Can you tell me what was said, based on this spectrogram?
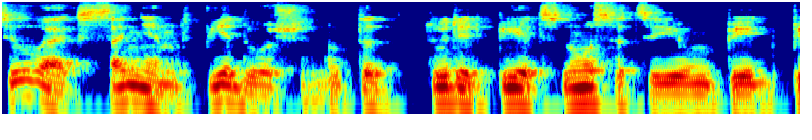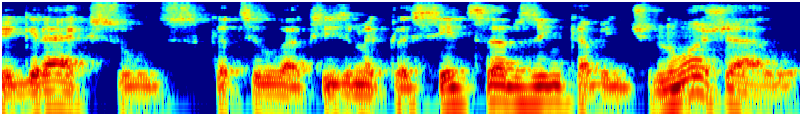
cilvēks saņemtu atdošanu, tad tur ir pieci nosacījumi pie, pie grēksūdzes, ka cilvēks izmeklē sirdsapziņu, ka viņš nožēlo,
